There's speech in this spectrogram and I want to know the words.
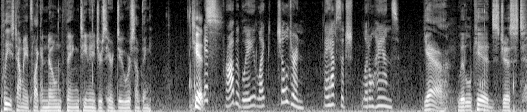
Please tell me it's like a known thing teenagers here do or something. Kids. It's probably like children. They have such little hands. Yeah, little kids just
